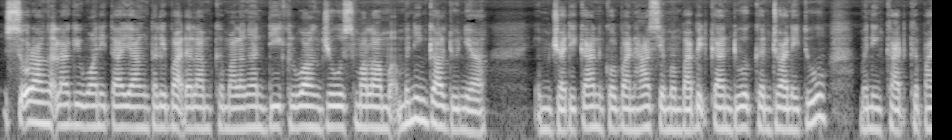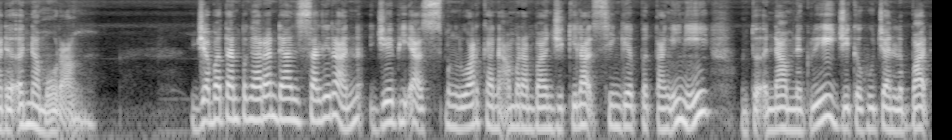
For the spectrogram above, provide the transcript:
Seorang lagi wanita yang terlibat dalam kemalangan di Keluang Johor semalam meninggal dunia yang menjadikan korban khas yang membabitkan dua kenderaan itu meningkat kepada enam orang. Jabatan Pengarah dan Saliran JPS mengeluarkan amaran banjir kilat sehingga petang ini untuk enam negeri jika hujan lebat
